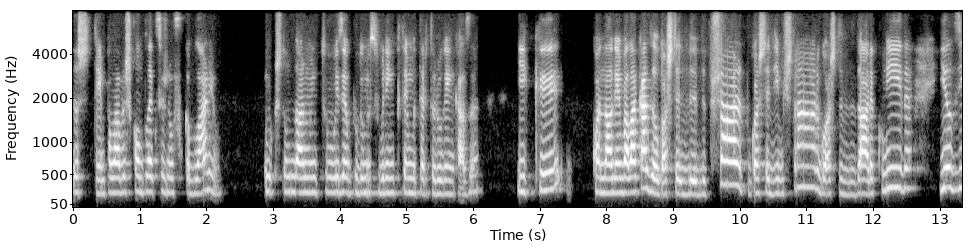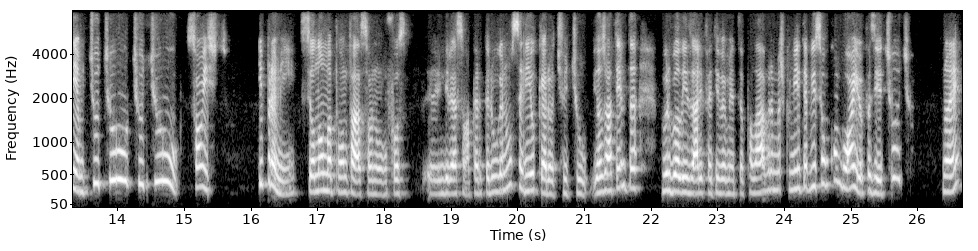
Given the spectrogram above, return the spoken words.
eles têm palavras complexas no vocabulário. Eu costumo dar muito o exemplo do meu sobrinho que tem uma tartaruga em casa e que quando alguém vai lá à casa, ele gosta de, de, puxar, gosta de mostrar, gosta de dar a comida, e ele dizia-me tchu-tchu, tchu-tchu, só isto. E para mim, se ele não me apontasse ou não fosse eh, em direção à tartaruga, não seria o que era o tchu-tchu. Ele já tenta verbalizar efetivamente a palavra, mas para mim até podia ser um comboio, eu fazia tchu-tchu, não é?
